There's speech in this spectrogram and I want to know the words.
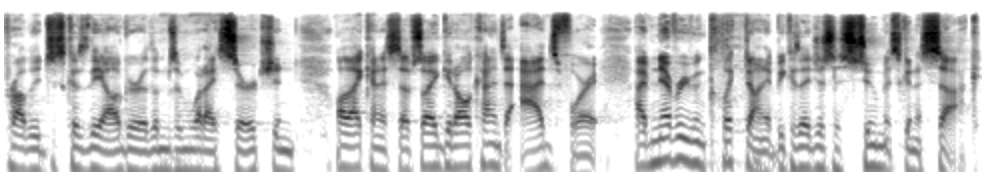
probably just because the algorithms and what I search and all that kind of stuff. So I get all kinds of ads for it. I've never even clicked on it because I just assume it's going to suck.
